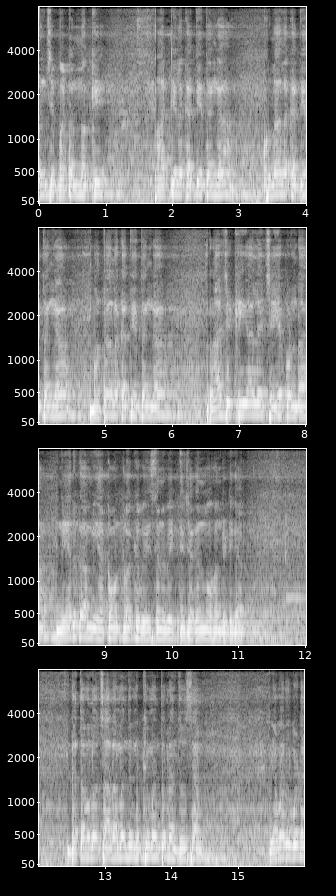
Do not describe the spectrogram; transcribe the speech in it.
నుంచి బటన్ నొక్కి పార్టీలకు అతీతంగా కులాలకు అతీతంగా మతాలకు అతీతంగా రాజకీయాలే చేయకుండా నేరుగా మీ అకౌంట్లోకి వేసిన వ్యక్తి జగన్మోహన్ రెడ్డి గారు. గతంలో చాలామంది ముఖ్యమంత్రులను చూశాం. ఎవరు కూడా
